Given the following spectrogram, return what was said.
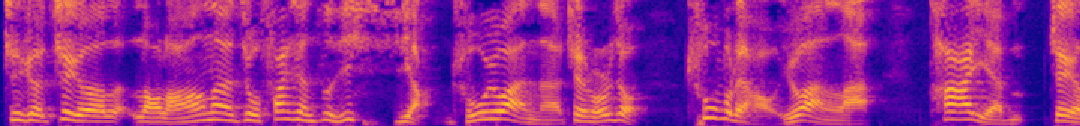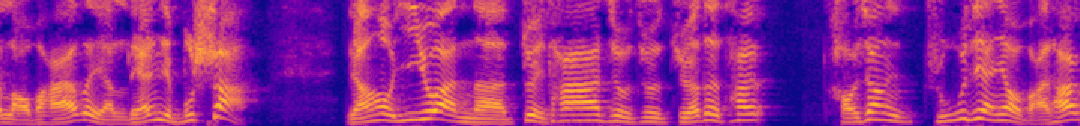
这个这个老狼呢，就发现自己想出院呢，这时候就出不了院了。他也这个老婆孩子也联系不上，然后医院呢对他就就觉得他好像逐渐要把他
